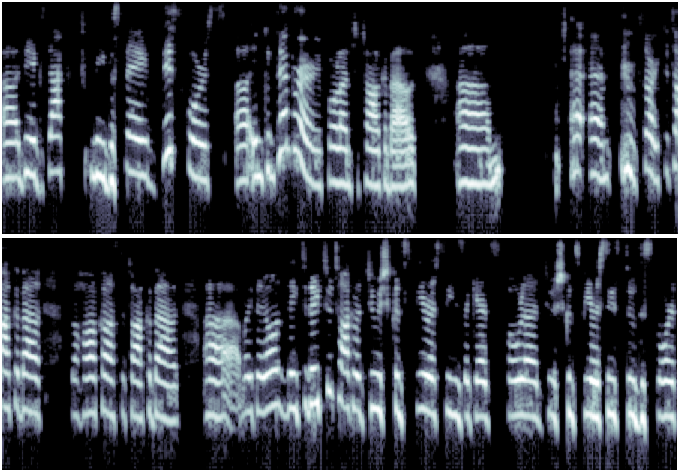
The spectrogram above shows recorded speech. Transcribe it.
uh, the exactly the same discourse uh, in contemporary Poland to talk about um, uh, um, sorry, to talk about the Holocaust, to talk about uh, right. They all they today too talk about Jewish conspiracies against Poland, Jewish conspiracies to distort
